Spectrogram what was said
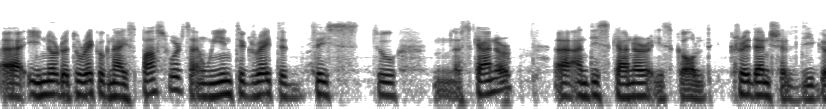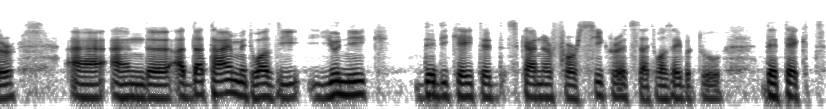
uh, in order to recognize passwords, and we integrated this to um, a scanner, uh, and this scanner is called Credential Digger. Uh, and uh, at that time, it was the unique dedicated scanner for secrets that was able to detect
